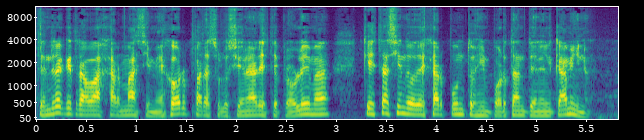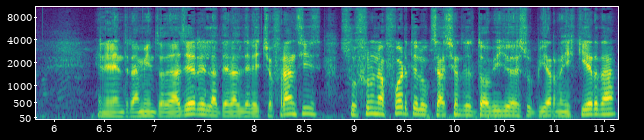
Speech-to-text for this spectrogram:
tendrá que trabajar más y mejor para solucionar este problema que está haciendo dejar puntos importantes en el camino. En el entrenamiento de ayer, el lateral derecho Francis sufrió una fuerte luxación del tobillo de su pierna izquierda,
